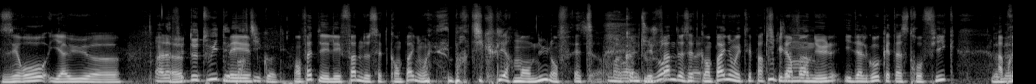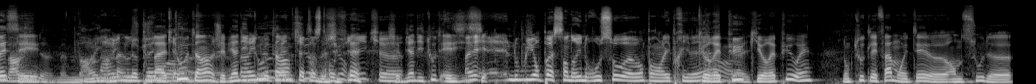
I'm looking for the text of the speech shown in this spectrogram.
zéro. Il y a eu. euh, Elle a Euh, fait deux tweets et quoi. en fait, les, les femmes de cette campagne ont été particulièrement nulles en fait. Bah, comme Ouais, toujours. les femmes de cette ouais. campagne ont été particulièrement nulles. Hidalgo catastrophique. Mais Après, c'est- Marine, Marine, Marine Le Pen, Bah, a- toutes, hein, j'ai bien dit Marine toutes. Hein. catastrophique. euh, J'ai bien dit toutes. Et euh, N'oublions pas Sandrine Rousseau avant pendant les primaires. qui aurait pu, Ouais. qui aurait pu, ouais. Donc toutes les femmes ont été euh, en dessous de.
